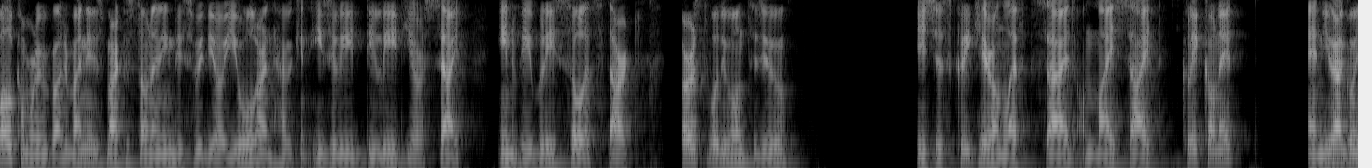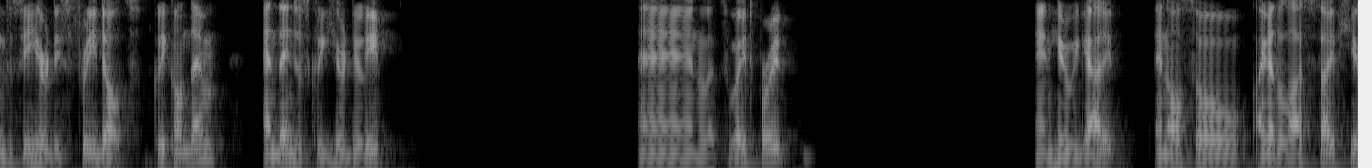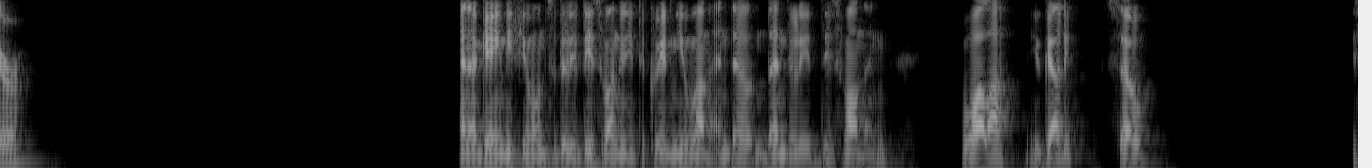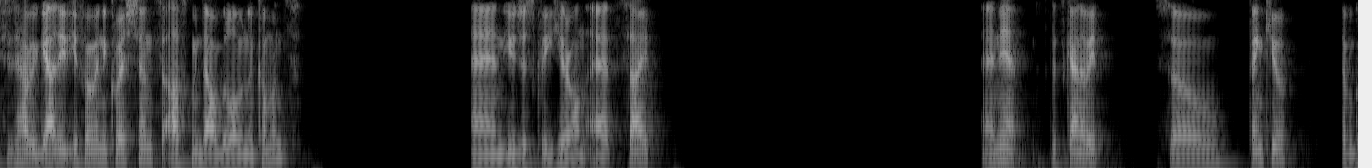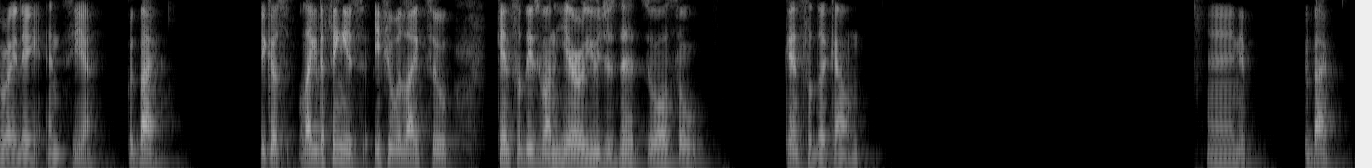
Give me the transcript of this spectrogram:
Welcome everybody, my name is Marcus Stone and in this video you will learn how you can easily delete your site in Weebly. So let's start. First what you want to do is just click here on left side on my site, click on it and you are going to see here these three dots. Click on them and then just click here delete. And let's wait for it. And here we got it. And also I got the last site here And again, if you want to delete this one, you need to create a new one and then, delete this one and voila, you got it. So this is how you got it. If you have any questions, ask me down below in the comments. And you just click here on add site. And yeah, that's kind of it. So thank you. Have a great day and see ya. Goodbye. Because like the thing is, if you would like to cancel this one here, you just have to also cancel the account. And yep, goodbye.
